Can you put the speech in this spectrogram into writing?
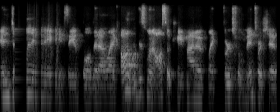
and an example that i like oh this one also came out of like virtual mentorship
